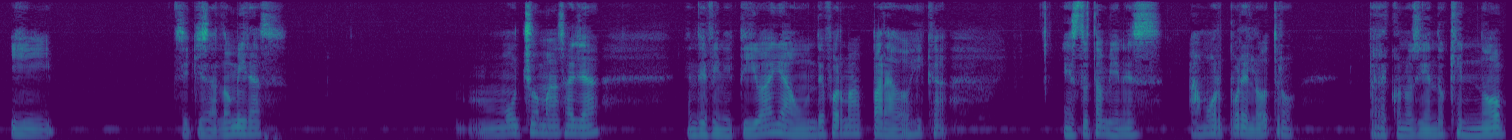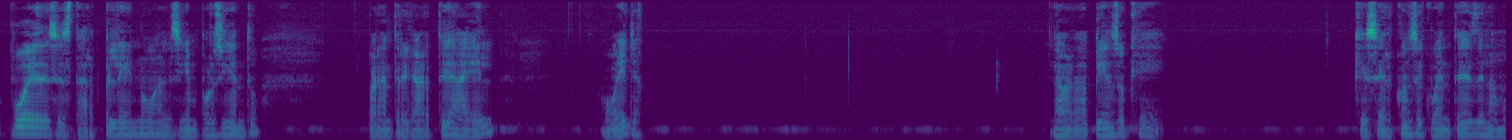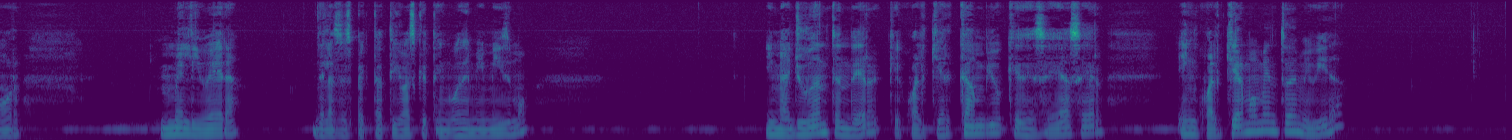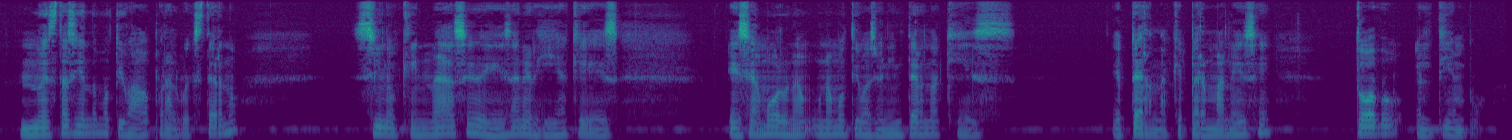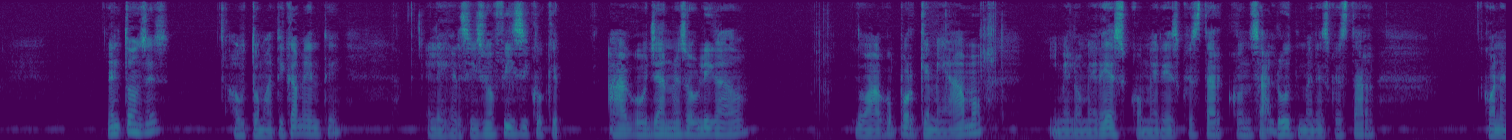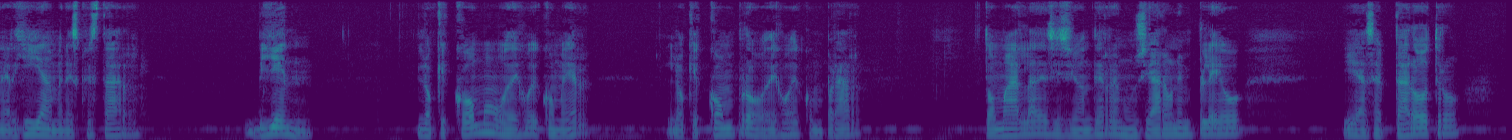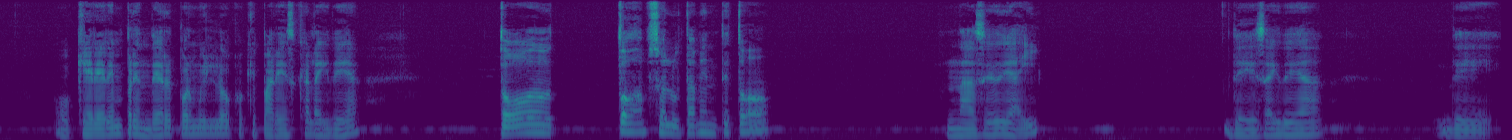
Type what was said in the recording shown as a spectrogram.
Y si quizás lo miras mucho más allá. En definitiva y aún de forma paradójica, esto también es amor por el otro, reconociendo que no puedes estar pleno al 100% para entregarte a él o ella. La verdad pienso que que ser consecuente desde el amor me libera de las expectativas que tengo de mí mismo y me ayuda a entender que cualquier cambio que desee hacer en cualquier momento de mi vida no está siendo motivado por algo externo, sino que nace de esa energía que es ese amor, una, una motivación interna que es eterna, que permanece todo el tiempo. Entonces, automáticamente el ejercicio físico que hago ya no es obligado, lo hago porque me amo y me lo merezco, merezco estar con salud, merezco estar con energía, merezco estar bien. lo que como o dejo de comer, lo que compro o dejo de comprar, tomar la decisión de renunciar a un empleo y aceptar otro, o querer emprender por muy loco que parezca la idea, todo, todo, absolutamente todo, nace de ahí, de esa idea de,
